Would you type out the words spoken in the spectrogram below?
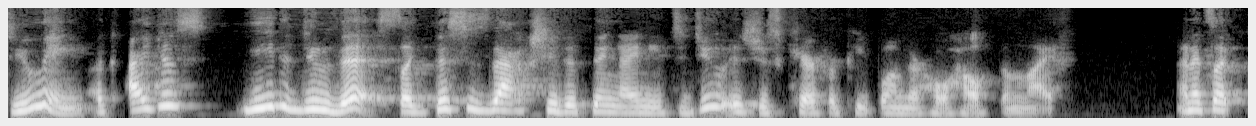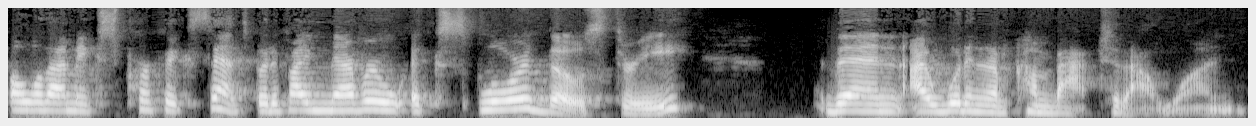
doing? Like, I just need to do this. Like, this is actually the thing I need to do is just care for people and their whole health and life. And it's like, oh, well, that makes perfect sense. But if I never explored those three, then I wouldn't have come back to that one.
